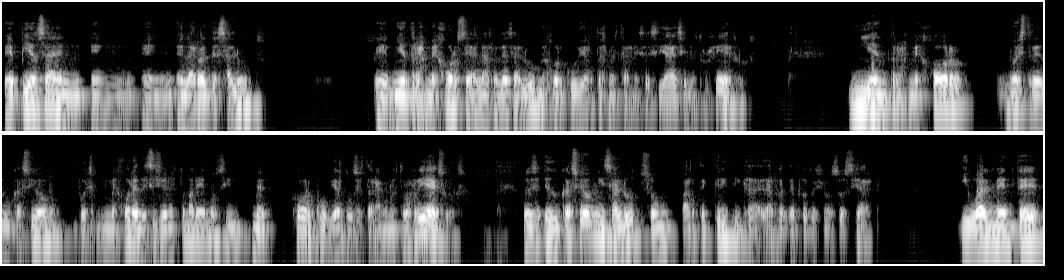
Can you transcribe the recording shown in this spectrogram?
Eh, piensa en, en la red de salud. Eh, mientras mejor sea la red de salud, mejor cubiertas nuestras necesidades y nuestros riesgos. Mientras mejor nuestra educación, pues mejores decisiones tomaremos y mejor cubiertos estarán nuestros riesgos. Entonces, educación y salud son parte crítica de la red de protección social. Igualmente,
